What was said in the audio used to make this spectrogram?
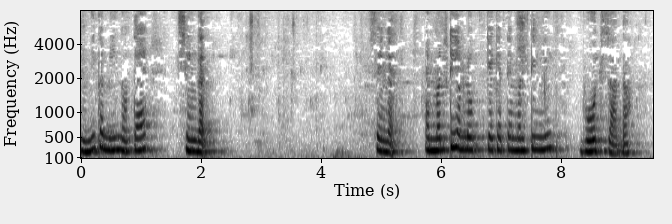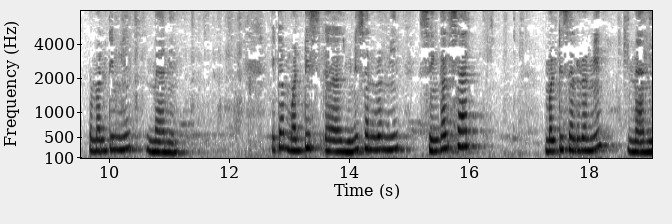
यूनिक का मीन होता है सिंगल सिंगल एंड मल्टी हम लोग क्या कहते हैं मल्टी मीन बहुत ज़्यादा तो मल्टी मीन्स मैनी ठीक है multi unicellular mean single cell multi cellular mean many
